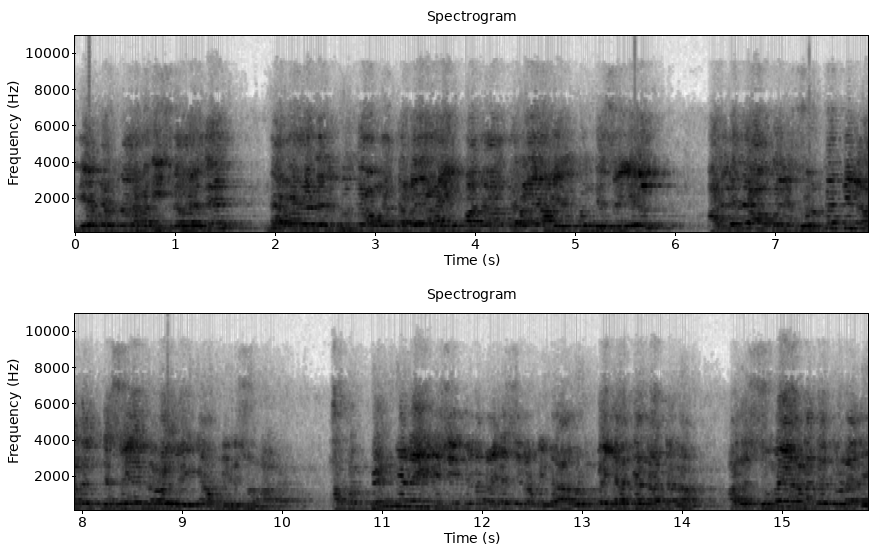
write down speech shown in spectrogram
இதே போல ஹதீஸ்ல வருது நரக நெருப்புக்கு அவங்க தடையாக இருப்பாங்க தடையாக இருக்கும் இந்த செயல் அல்லது அவங்க சொர்க்கத்தில் அந்த இந்த செயல் நுழைவைங்க அப்படின்னு சொன்னாங்க. அப்ப பெண் பிள்ளை விஷயத்தில் நம்ம என்ன செய்யணும் அப்படின்னா ரொம்ப இறக்க காட்டணும். அதை சுமையை நடக்கக்கூடாது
